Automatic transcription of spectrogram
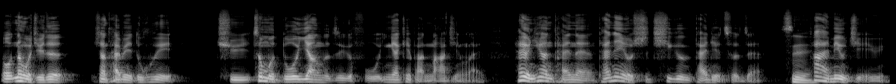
哦，那我觉得像台北都会区这么多样的这个服务，应该可以把它纳进来。还有你像台南，台南有十七个台铁车站，是它还没有捷运。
